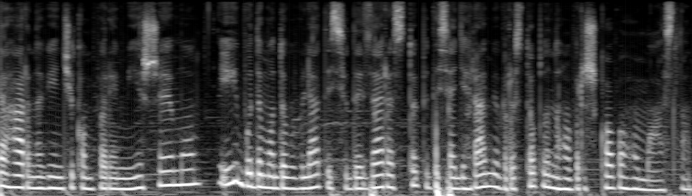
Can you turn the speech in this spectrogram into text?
Все гарно вінчиком перемішуємо і будемо додати сюди зараз 150 грамів розтопленого вершкового масла.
